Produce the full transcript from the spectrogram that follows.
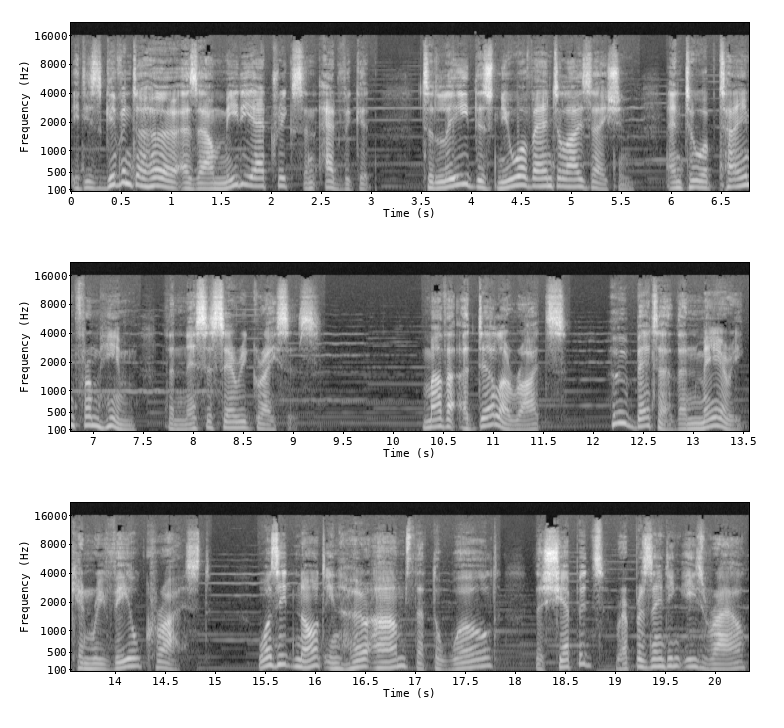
it is given to her as our mediatrix and advocate to lead this new evangelization and to obtain from him the necessary graces. Mother Adela writes, Who better than Mary can reveal Christ? Was it not in her arms that the world, the shepherds representing Israel,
